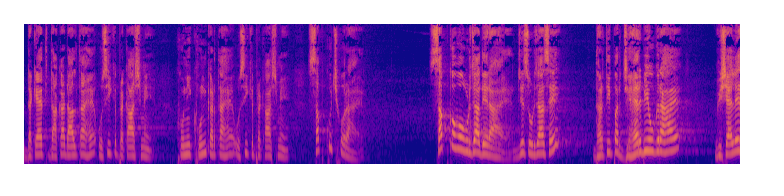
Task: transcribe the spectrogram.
डकैत डाका डालता है, उसी के प्रकाश में खूनी खून करता है, उसी के प्रकाश में सब कुछ हो रहा है। सबको वो ऊर्जा दे रहा है, जिस ऊर्जा से धरती पर जहर भी उग रहा है विशैले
